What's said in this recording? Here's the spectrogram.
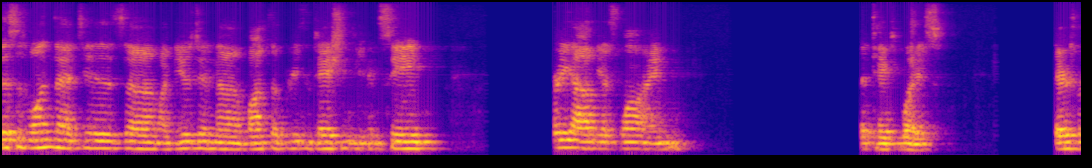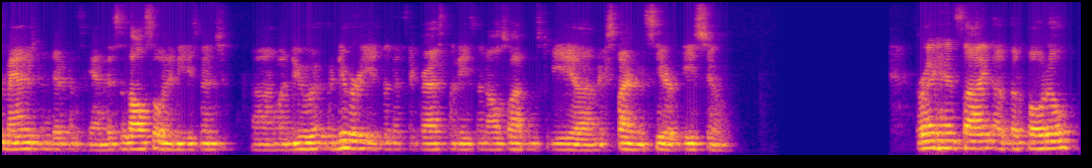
This is one that is, um, I've used in, uh, lots of presentations, you can see pretty obvious line that takes place. There's the management difference again. This is also an easement, um, a new, a newer easement, that's a grassland easement, also happens to be, um, expiring CRP soon. Right-hand side of the photo,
